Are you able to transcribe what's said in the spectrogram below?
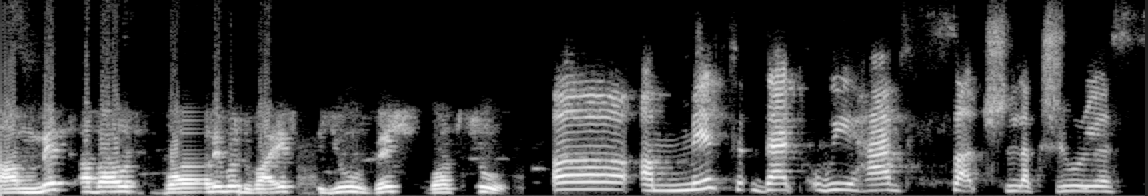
A myth about Bollywood wives you wish was true. Uh, a myth that we have such luxurious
